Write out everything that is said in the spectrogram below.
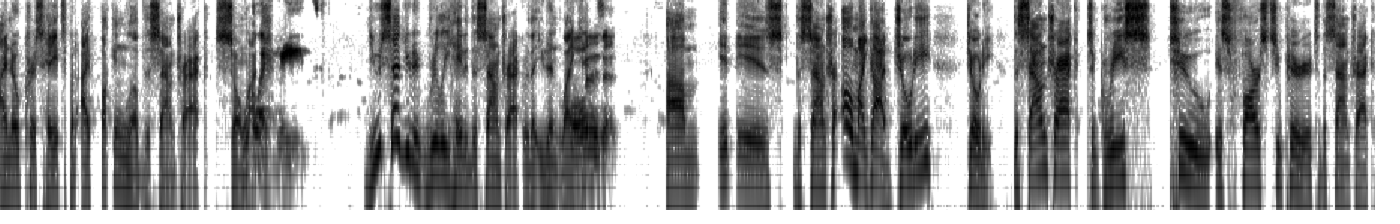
I know Chris hates, but I fucking love this soundtrack so much. What I hate. You said you really hated the soundtrack or that you didn't like Well, what it. is it? Um, it is the soundtrack. Oh my God, Jody, Jody, the soundtrack to Grease 2 is far superior to the soundtrack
